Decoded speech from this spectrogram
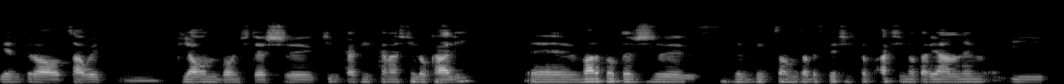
piętro, cały pion bądź też y, kilka, kilkanaście lokali. Y, warto też ze zbywcą zabezpieczyć to w akcie notarialnym i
